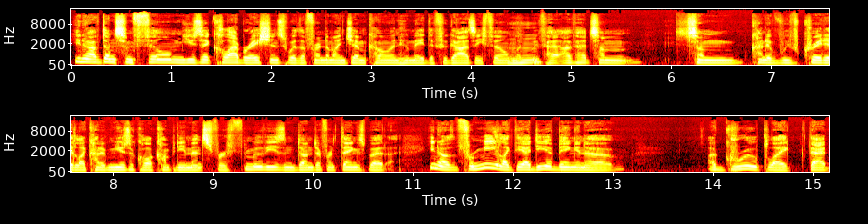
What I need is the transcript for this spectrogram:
you know, I've done some film music collaborations with a friend of mine, Jem Cohen, who made the Fugazi film. Like Mhm. we've had, I've had some, some kind of, we've created like kind of musical accompaniments for, movies and done different things. But you know, for me, like the idea of being in a, a group like that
